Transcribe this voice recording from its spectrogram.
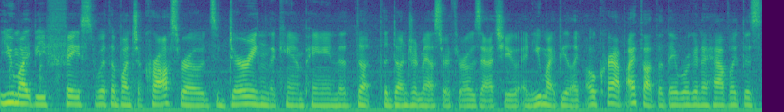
you might be faced with a bunch of crossroads during the campaign that the, dungeon master throws at you and you might be like oh crap i thought that they were going to have like this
